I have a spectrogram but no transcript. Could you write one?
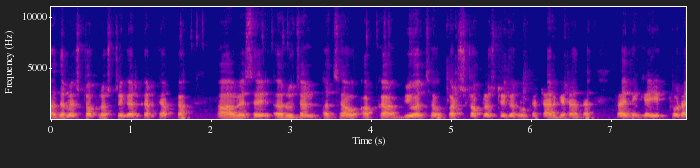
अदरवाइज़ स्टॉप लॉस ट्रिगर करके आपका आ, वैसे रुझान अच्छा हो आपका व्यू अच्छा हो बट स्टॉप लॉस ट्रिगर होकर टारगेट आता है। तो आई थिंक ये थोड़ा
